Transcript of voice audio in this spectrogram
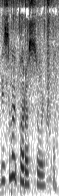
Візьми парасольку.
